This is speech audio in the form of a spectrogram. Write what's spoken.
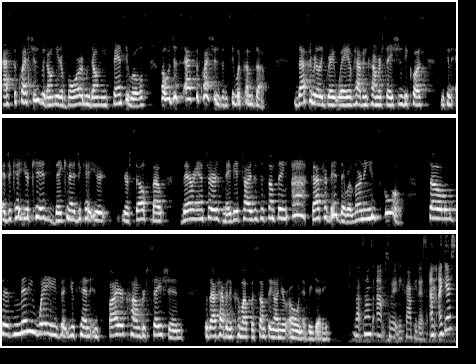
ask the questions. We don't need a board, we don't need fancy rules, but we'll just ask the questions and see what comes up. That's a really great way of having conversation because you can educate your kids, they can educate your yourself about their answers. Maybe it ties into something, God forbid, they were learning in school. So there's many ways that you can inspire conversation without having to come up with something on your own every day. That sounds absolutely fabulous. And I guess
